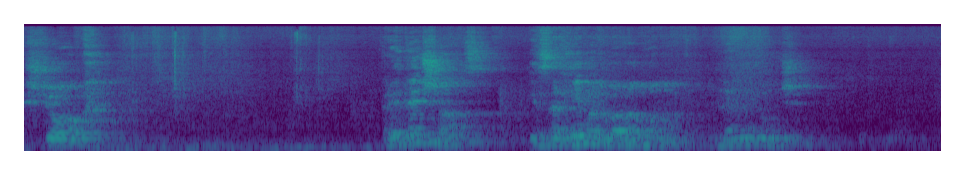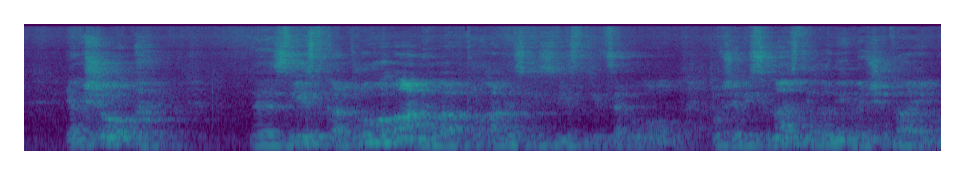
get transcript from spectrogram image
Що прийде час і загибель Вавилона неминуче. Якщо е, звістка другого ангела, в ангельській звістки це було, то вже в 18 главі ми читаємо.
